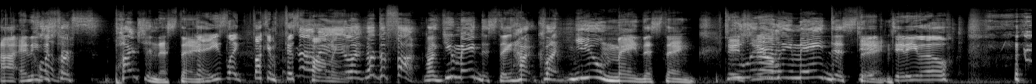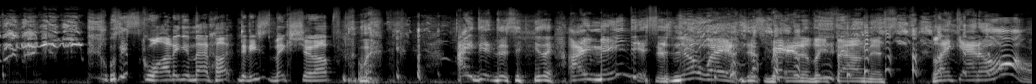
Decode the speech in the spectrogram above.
Uh, and he just starts punching this thing. yeah, he's like fucking fist No, palming. it. like, what the fuck? Like, you made this thing. How, come on, you made this thing. Did you you? literally made this thing. Did, did he though? Was he squatting in that hut? Did he just make shit up? I did this. He's like, I made this. There's no way I just randomly found this. Like, at all.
